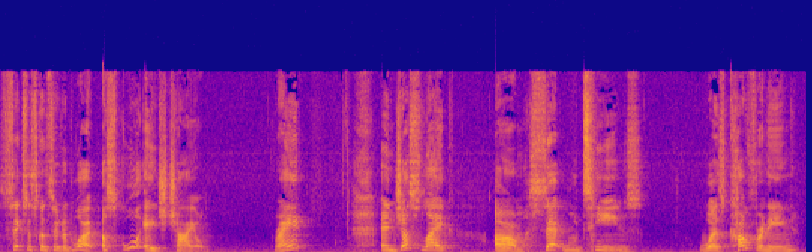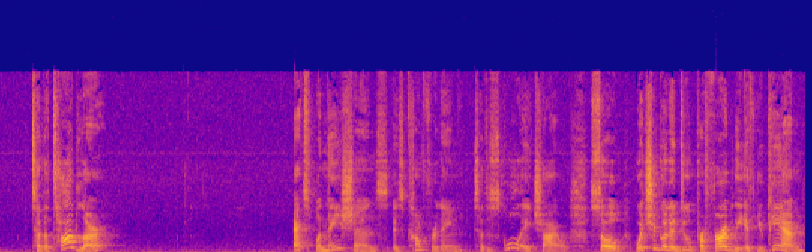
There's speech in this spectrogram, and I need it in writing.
Six is considered what? A school age child, right? And just like um, set routines was comforting to the toddler, explanations is comforting to the school age child. So what you're going to do, preferably if you can,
